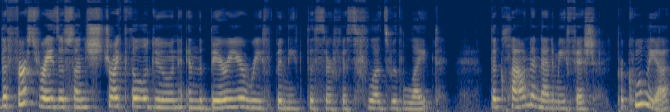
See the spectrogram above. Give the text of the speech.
The first rays of sun strike the lagoon, and the barrier reef beneath the surface floods with light. The clown anemone fish, Perculia,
